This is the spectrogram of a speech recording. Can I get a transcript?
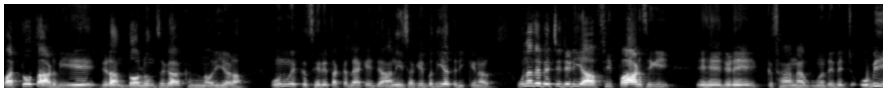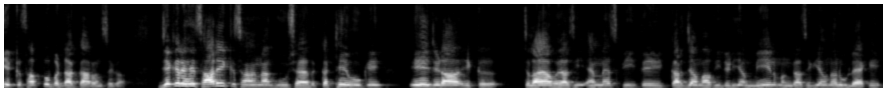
ਪਾਟੋ ਧਾੜ ਵੀ ਇਹ ਜਿਹੜਾ ਅੰਦੋਲਨ ਸੀਗਾ, ਖਨੌਰੀ ਵਾਲਾ ਉਹਨੂੰ ਇੱਕ ਸਿਰੇ ਤੱਕ ਲੈ ਕੇ ਜਾ ਨਹੀਂ ਸਕੇ ਵਧੀਆ ਤਰੀਕੇ ਨਾਲ। ਉਹਨਾਂ ਦੇ ਵਿੱਚ ਜਿਹੜੀ ਆਪਸੀ ਪਾੜ ਸੀਗੀ, ਇਹ ਜਿਹੜੇ ਕਿਸਾਨ ਆਗੂਆਂ ਦੇ ਵਿੱਚ, ਉਹ ਵੀ ਇੱਕ ਸਭ ਤੋਂ ਵੱਡਾ ਕਾਰਨ ਸੀਗਾ। ਜੇਕਰ ਇਹ ਸਾਰੇ ਕਿਸਾਨ ਆਗੂ ਸ਼ਾਇਦ ਇਕੱਠੇ ਹੋ ਕੇ ਇਹ ਜਿਹੜਾ ਇੱਕ ਚਲਾਇਆ ਹੋਇਆ ਸੀ ਐਮਐਸਪੀ ਤੇ ਕਰਜ਼ਾ ਮਾਫੀ ਜਿਹੜੀਆਂ ਮੇਨ ਮੰਗਾਂ ਸੀਗੀਆਂ, ਉਹਨਾਂ ਨੂੰ ਲੈ ਕੇ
